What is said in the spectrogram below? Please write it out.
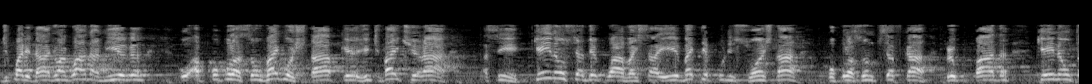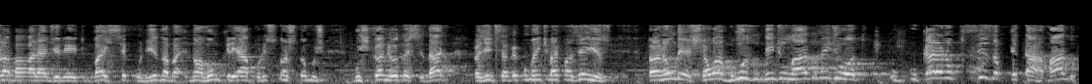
de qualidade, uma guarda amiga. A população vai gostar, porque a gente vai tirar assim, quem não se adequar vai sair, vai ter punições, tá? População não precisa ficar preocupada. Quem não trabalhar direito vai ser punido. Nós vamos criar, por isso nós estamos buscando em outras cidades, para a gente saber como a gente vai fazer isso. Para não deixar o abuso nem de um lado nem de outro. O, o cara não precisa, porque está armado,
